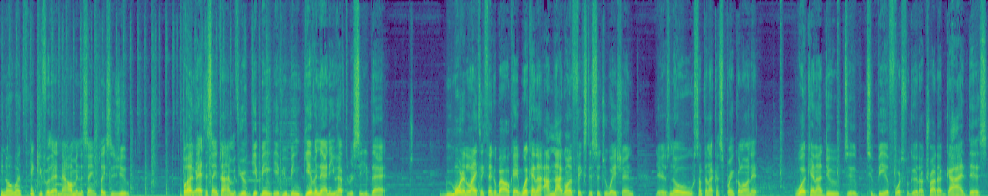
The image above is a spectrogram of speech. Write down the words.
you know what, thank you for that. Now I'm in the same place as you. But Yes. at the same time, if you're get being if you're being given that and you have to receive that, more than likely think about okay, what can I? I'm not going to fix this situation. There's no something I can sprinkle on it. What can I do to to be a force for good? I'll try to guide this,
